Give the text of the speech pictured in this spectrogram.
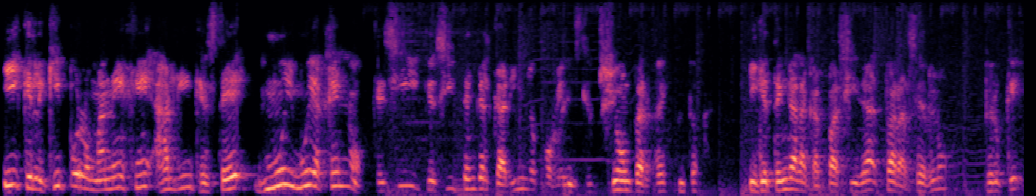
y que el equipo lo maneje alguien que esté muy, muy ajeno, que sí, que sí tenga el cariño por la institución perfecto y que tenga la capacidad para hacerlo, pero que,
